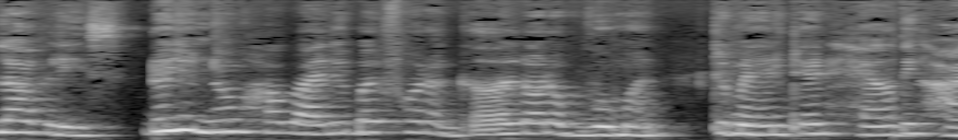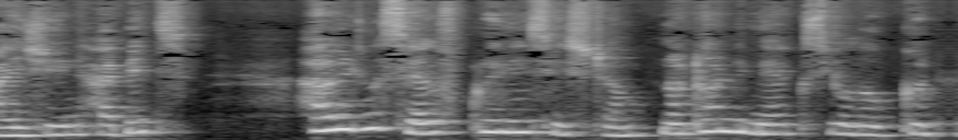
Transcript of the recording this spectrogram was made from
Lovelies, do you know how valuable for a girl or a woman to maintain healthy hygiene habits? Having a self-cleaning system not only makes you look good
